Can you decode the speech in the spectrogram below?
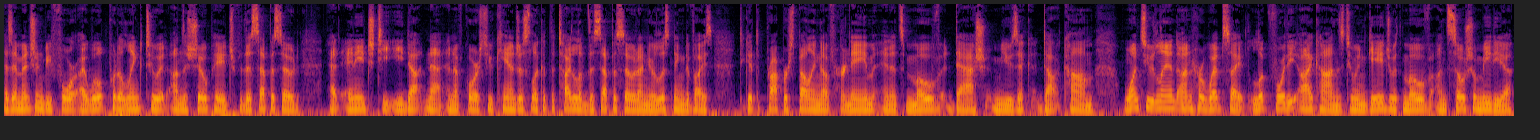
As I mentioned before, I will put a link to it on the show page for this episode at nhte.net. And of course, you can just look at the title of this episode on your listening device to get the proper spelling of her name, and it's mauve-music.com. Once you land on her website, look for the icons to engage with Mauve on social media.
